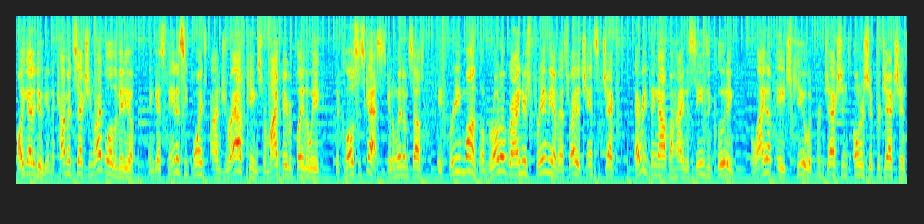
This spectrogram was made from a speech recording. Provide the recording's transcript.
All you got to do, get in the comment section right below the video and guess fantasy points on DraftKings for my favorite play of the week. The closest guess is going to win themselves a free month of RotoGrinders Premium. That's right, a chance to check everything out behind the scenes, including Lineup HQ with projections, ownership projections,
